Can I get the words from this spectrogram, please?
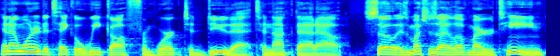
And I wanted to take a week off from work to do that, to knock that out. So, as much as I love my routine,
